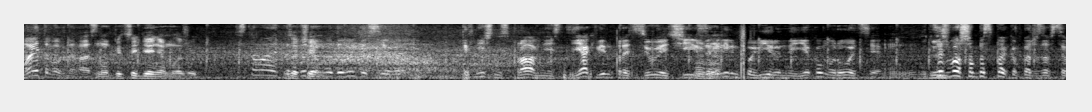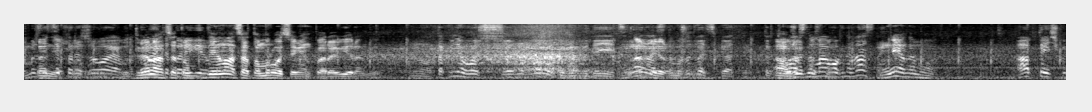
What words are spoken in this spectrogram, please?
Маєте вогнегасник? Ну, під сидінням лежить. Доставайте, Зачем? будемо дивитися його технічну справність, як він працює, чи взагалі він повірений, в якому році. Це ж ваша безпека, перш за все. Ми ж за це Конечно. переживаємо. У Давайте 12-му перевіримо. 12-му році він перевірений. Ну, так в нього ж на два роки він видається. Навірно. 12 може 25 Тобто А, у вас вже немає 25. вогнегасника? Ні, нема. А аптечку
